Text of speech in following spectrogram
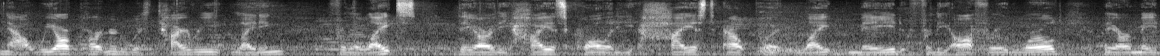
Now we are partnered with Tyri Lighting for the lights. They are the highest quality, highest output light made for the off-road world. They are made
